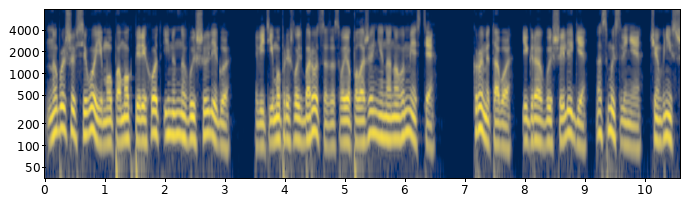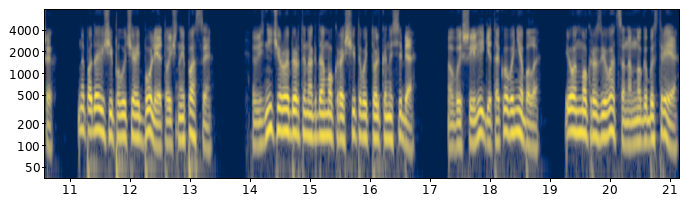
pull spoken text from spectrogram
но больше всего ему помог переход именно в высшую лигу, ведь ему пришлось бороться за свое положение на новом месте. Кроме того, игра в высшей лиге осмысленнее, чем в низших. Нападающий получает более точные пасы, в Зниче Роберт иногда мог рассчитывать только на себя. В высшей лиге такого не было, и он мог развиваться намного быстрее,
